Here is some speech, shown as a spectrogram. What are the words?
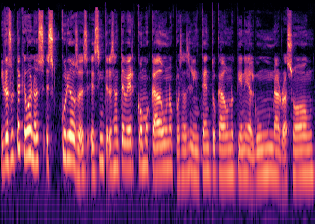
y resulta que bueno, es, es curioso, es, es, interesante ver cómo cada uno pues hace el intento, cada uno tiene alguna razón,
